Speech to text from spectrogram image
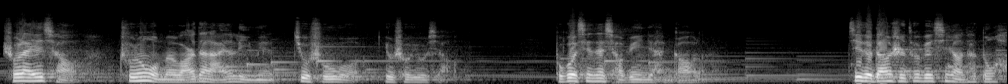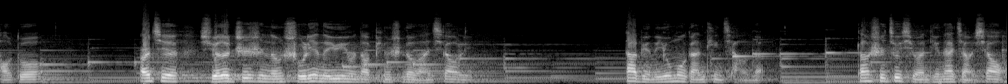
说来也巧，初中我们玩得来的里面就属我又瘦又小。不过现在小兵已经很高了。记得当时特别欣赏他懂好多，而且学了知识能熟练的运用到平时的玩笑里。大饼的幽默感挺强的，当时就喜欢听他讲笑话，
